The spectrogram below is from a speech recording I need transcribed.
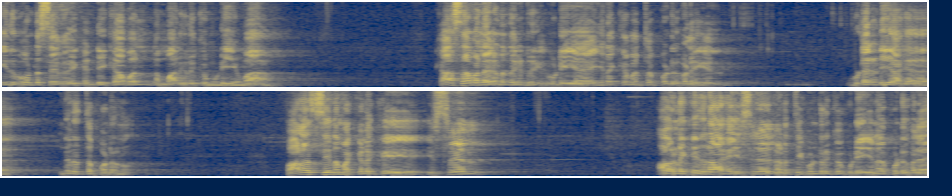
இது போன்ற செயல்களை கண்டிக்காமல் நம்மால் இருக்க முடியுமா? காசாவில் நடந்துகிட்டு இருக்கக்கூடிய இரக்கமற்ற படுகொலைகள் உடனடியாக நிறுத்தப்படணும். பாலஸ்தீன மக்களுக்கு இஸ்ரேல் அவர்களுக்கு எதிராக இஸ்ரேல் நடத்தி கொண்டிருக்கக்கூடிய இனப்படுகொலை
